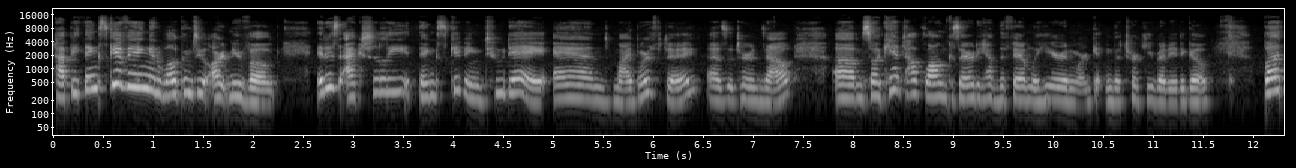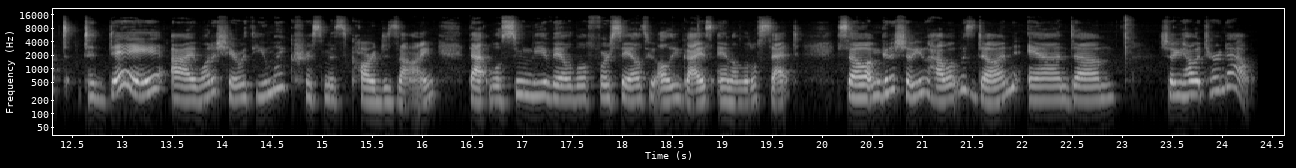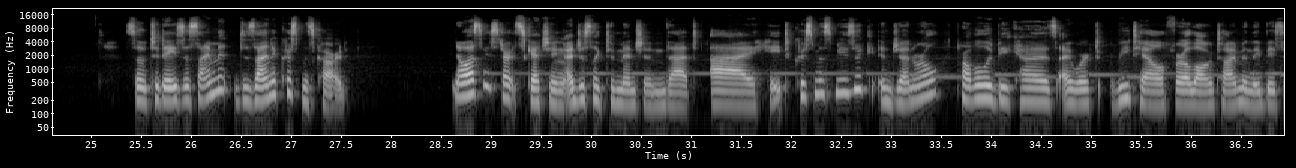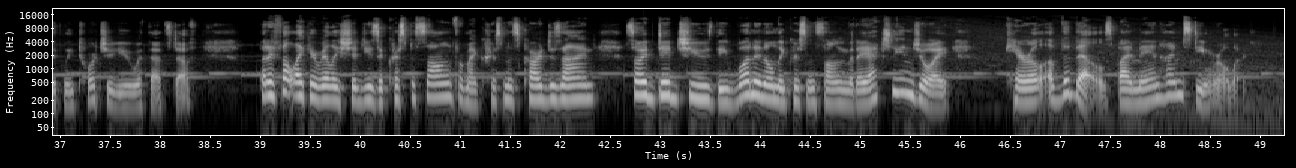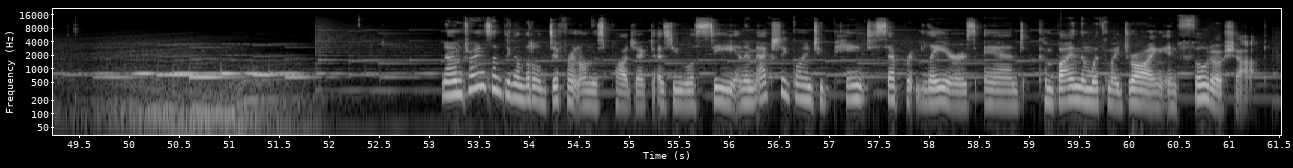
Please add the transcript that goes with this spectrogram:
Happy Thanksgiving and welcome to Art NuVogue. It is actually Thanksgiving today and my birthday, as it turns out. Um, so I can't talk long because I already have the family here and we're getting the turkey ready to go. But today I want to share with you my Christmas card design that will soon be available for sale to all you guys and a little set. So I'm going to show you how it was done and um, show you how it turned out. So today's assignment, design a Christmas card. Now, as I start sketching, I'd just like to mention that I hate Christmas music in general, probably because I worked retail for a long time and they basically torture you with that stuff. But I felt like I really should use a Christmas song for my Christmas card design, so I did choose the one and only Christmas song that I actually enjoy, Carol of the Bells by Mannheim Steamroller. Now I'm trying something a little different on this project as you will see and I'm actually going to paint separate layers and combine them with my drawing in Photoshop.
